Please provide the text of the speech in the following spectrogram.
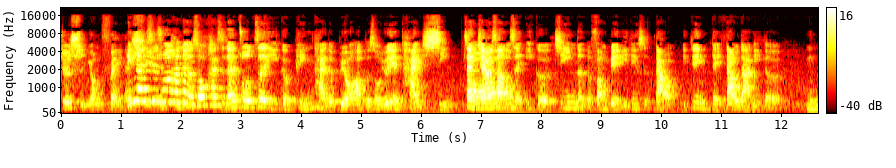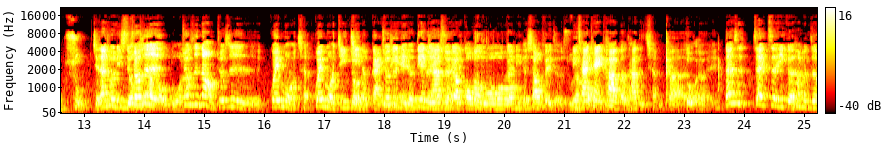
就是使用费那些。应该是说他那个时候开始在做这一个平台的 build up 的时候，有点太新，再加上这一个机能的方便，一定是到一定得到达你的母数。简单说，你使用就者要够多是就是那种就是规模成规模经济的概念，就是你的店家数要够够多，跟你的消费者数你才可以 cover 它的成本。对对，但是在这一个他们这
